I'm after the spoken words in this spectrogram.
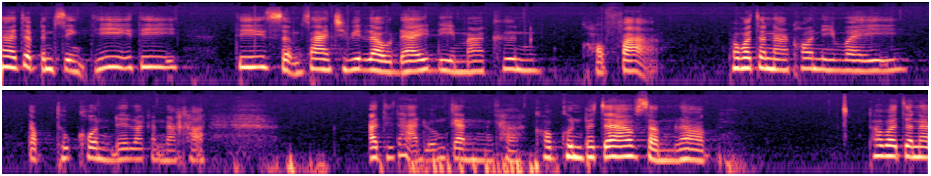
น่าจะเป็นสิ่งที่ที่ที่เสริมสร้างชีวิตเราได้ดีมากขึ้นขอฝากพระวจนะข้อนี้ไว้กับทุกคนได้วยละกันนะคะ อธิษฐานร่วมกันค่ะ ขอบคุณพระเจ้าสำหรับ พระวจนะ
